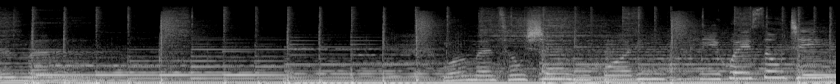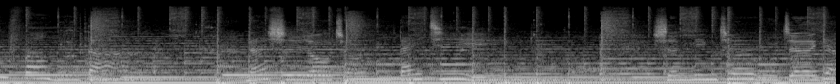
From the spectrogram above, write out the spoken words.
的门。我们从生活里体会诵经放大，那是肉中带记忆。生命就这样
